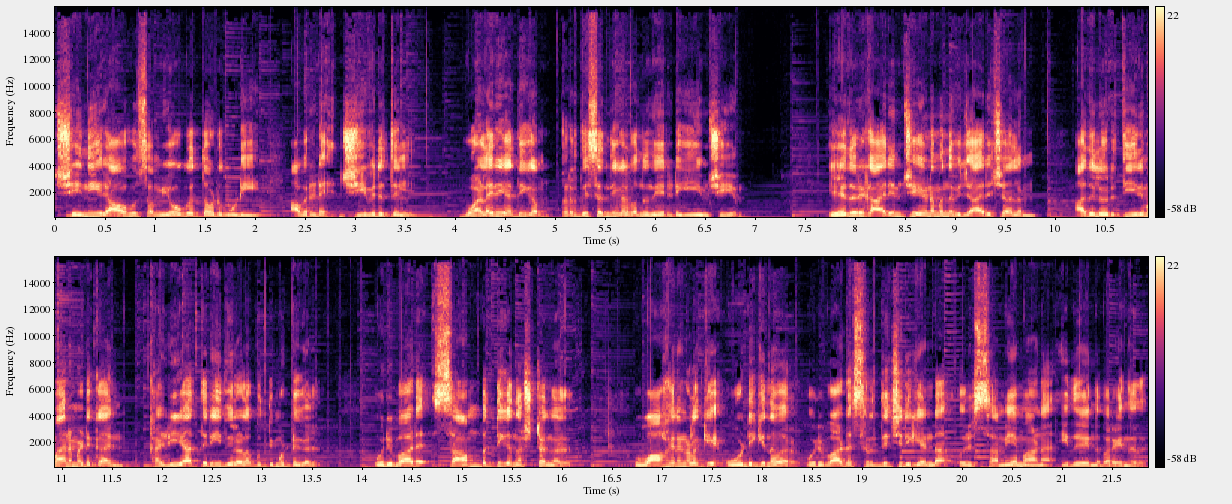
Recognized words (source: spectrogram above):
ശനി രാഹു സംയോഗത്തോടു കൂടി അവരുടെ ജീവിതത്തിൽ വളരെയധികം പ്രതിസന്ധികൾ വന്ന് നേരിടുകയും ചെയ്യും. ഏതൊരു കാര്യം ചെയ്യണമെന്ന് വിചാരിച്ചാലും അതിലൊരു തീരുമാനമെടുക്കാൻ കഴിയാത്ത രീതിയിലുള്ള ബുദ്ധിമുട്ടുകൾ ഒരുപാട് സാമ്പത്തിക നഷ്ടങ്ങൾ വാഹനങ്ങളൊക്കെ ഓടിക്കുന്നവർ ഒരുപാട് ശ്രദ്ധിച്ചിരിക്കേണ്ട ഒരു സമയമാണ് ഇത് എന്ന് പറയുന്നത്.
